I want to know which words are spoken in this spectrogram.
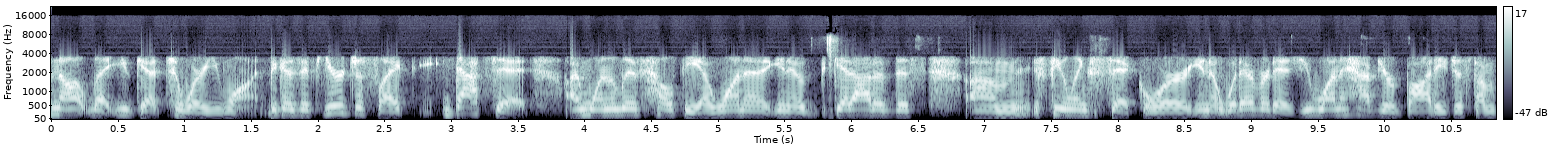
not let you get to where you want. Because if you're just like that's it. I want to live healthy. I want to you know get out of this um, feeling sick or you know whatever it is you want to have your body just on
